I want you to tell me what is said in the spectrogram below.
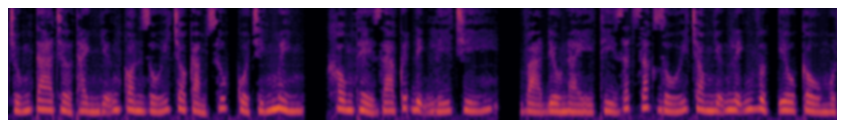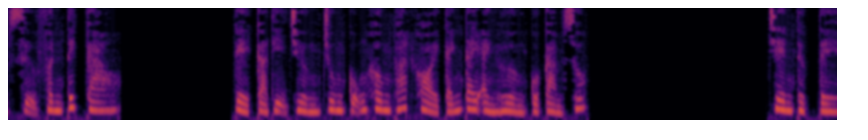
chúng ta trở thành những con rối cho cảm xúc của chính mình, không thể ra quyết định lý trí, và điều này thì rất rắc rối trong những lĩnh vực yêu cầu một sự phân tích cao kể cả thị trường chung cũng không thoát khỏi cánh tay ảnh hưởng của cảm xúc. Trên thực tế,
